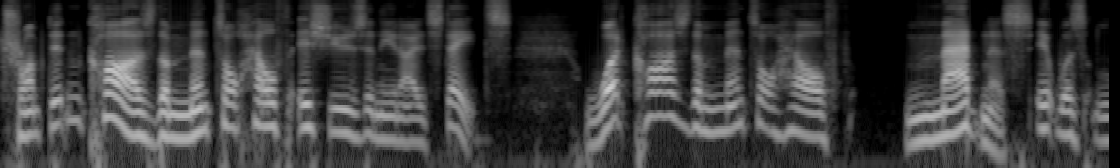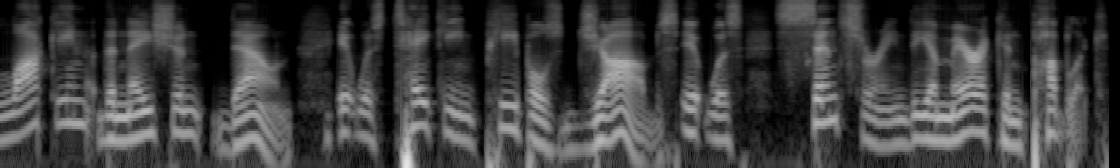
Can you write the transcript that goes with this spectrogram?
Trump didn't cause the mental health issues in the United States. What caused the mental health madness. It was locking the nation down. It was taking people's jobs. It was censoring the American public,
